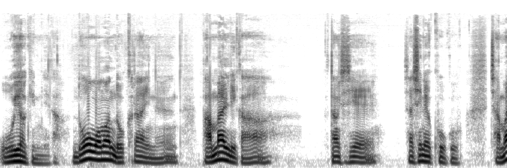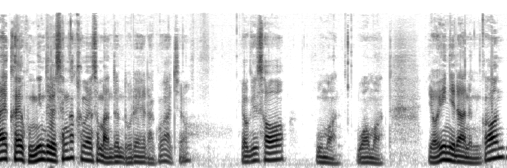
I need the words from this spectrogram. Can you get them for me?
오역입니다. No Woman No Cry는 밥 말리가 그 당시에 자신의 고국 자마이카의 국민들을 생각하면서 만든 노래라고 하죠. 여기서 woman, woman 여인이라는 건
